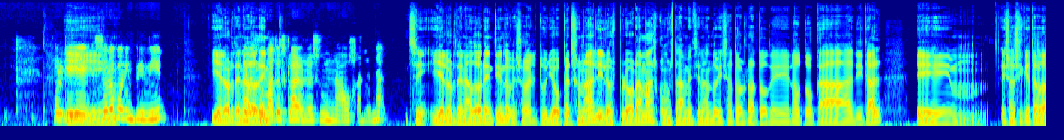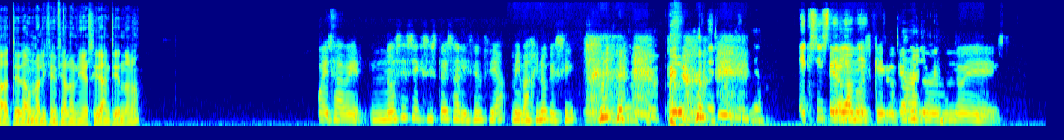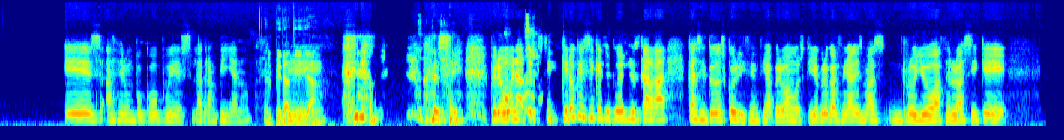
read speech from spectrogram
Porque Y, solo con imprimir, y el que los ordenador, ent- formatos, claro, no es una hoja normal. sí, y el ordenador entiendo que eso, el tuyo personal y los programas, como estaba mencionando Isa todo el rato del AutoCAD y tal, em, eso sí que te da, te da una licencia a la universidad, entiendo, ¿no? Pues a ver, no sé si existe esa licencia, me imagino que sí. Pero. Existe, pero vamos, que lo que hace todo el mundo es, es hacer un poco, pues, la trampilla, ¿no? El piratilla. De... Sí, pero bueno, a ver, sí, creo que sí que te puedes descargar casi todos con licencia, pero vamos, que yo creo que al final es más rollo hacerlo así que,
